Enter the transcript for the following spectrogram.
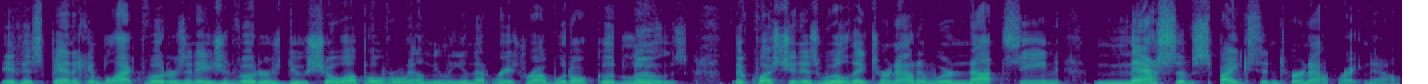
If Hispanic and black voters and Asian voters do show up overwhelmingly in that race, Rob Woodall could lose. The question is, will they turn out? And we're not seeing massive spikes in turnout right now.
